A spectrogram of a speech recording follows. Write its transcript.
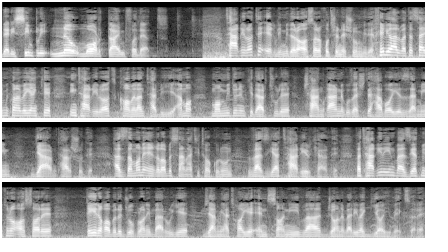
There is simply no more time for that. تغییرات اقلیمی داره آثار خودش رو نشون میده. خیلی البته سعی می‌کنن بگن که این تغییرات کاملا طبیعیه. اما ما می‌دونیم که در طول چند قرن گذشته هوای زمین گرمتر شده. از زمان انقلاب صنعتی تا کنون وضعیت تغییر کرده. و تغییر این وضعیت می‌تونه آثار غیر قابل جبرانی بر روی جمعیت های انسانی و جانوری و گیاهی بگذاره.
